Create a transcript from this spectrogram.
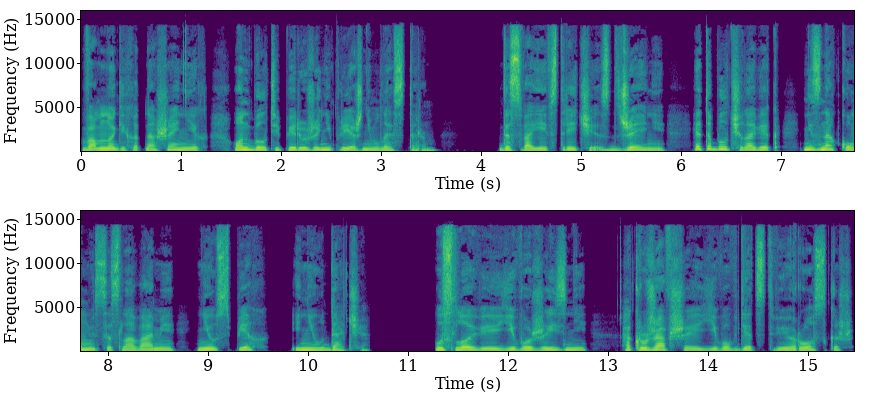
Во многих отношениях он был теперь уже не прежним Лестером. До своей встречи с Дженни это был человек, незнакомый со словами «неуспех» и «неудача». Условия его жизни, окружавшая его в детстве роскошь,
